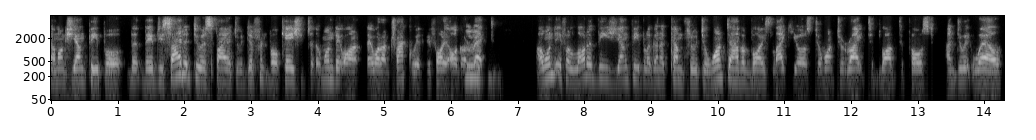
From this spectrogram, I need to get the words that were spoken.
amongst young people that they've decided to aspire to a different vocation to the one they were they were on track with before it all got mm. wrecked. I wonder if a lot of these young people are going to come through to want to have a voice like yours, to want to write, to blog, to post, and do it well,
